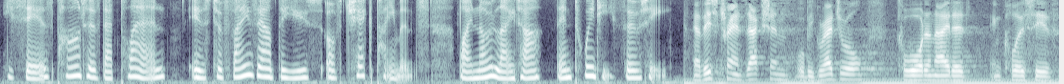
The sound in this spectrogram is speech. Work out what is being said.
He says part of that plan is to phase out the use of cheque payments by no later than 2030. Now, this transaction will be gradual, coordinated, inclusive,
